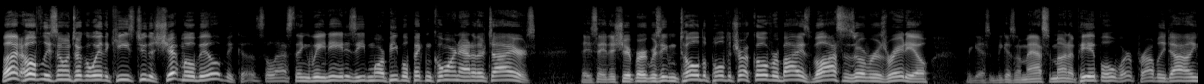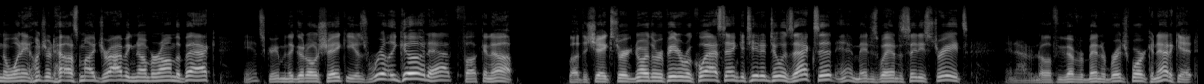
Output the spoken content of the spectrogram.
But hopefully someone took away the keys to the shipmobile because the last thing we need is even more people picking corn out of their tires. They say the shipberg was even told to pull the truck over by his bosses over his radio. We're guessing because of a mass amount of people, we're probably dialing the 1 800 House My Driving number on the back and screaming the good old Shaky is really good at fucking up. But the Shakester ignored the repeated request and continued to his exit and made his way onto city streets. And I don't know if you've ever been to Bridgeport, Connecticut,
